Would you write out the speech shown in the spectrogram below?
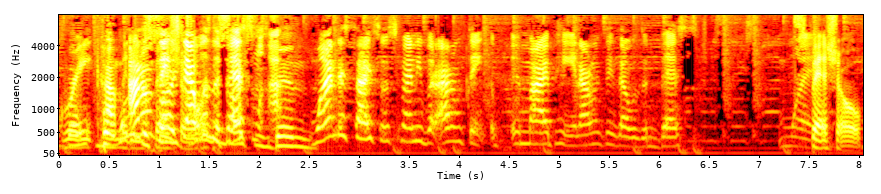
great But comedy. I don't think that was the best Sykes one. has been- uh, Wanda Sykes was funny, but I don't think, in my opinion, I don't think that was the best one. special.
